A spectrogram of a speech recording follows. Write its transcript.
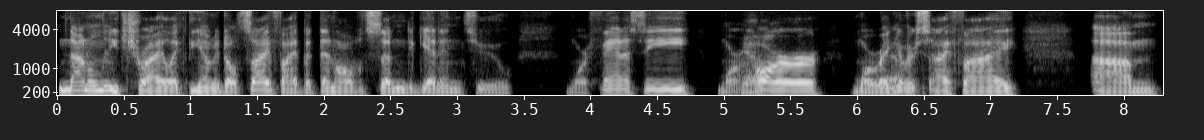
not only try like the young adult sci-fi, but then all of a sudden to get into more fantasy, more yeah. horror, more regular yeah. sci-fi. Um,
